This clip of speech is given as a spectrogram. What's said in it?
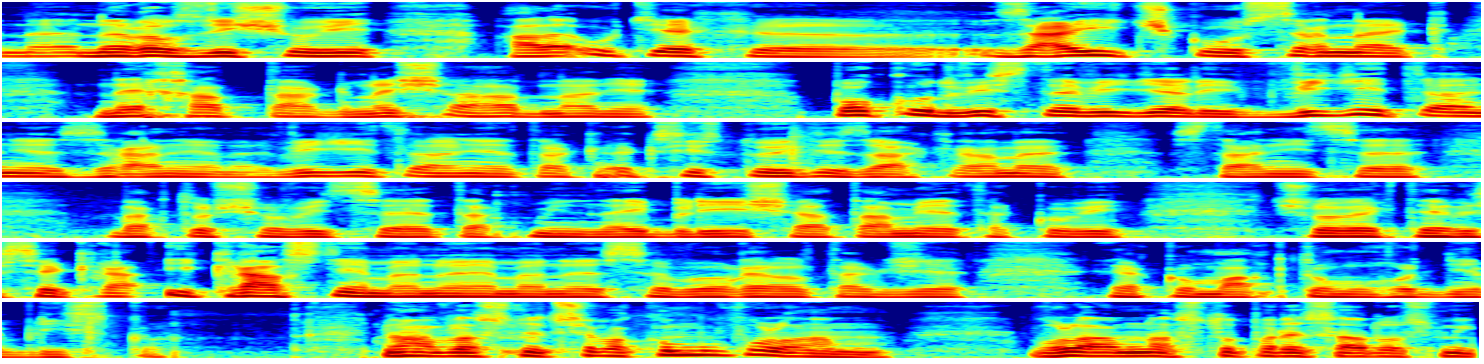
ne, nerozlišují, ale u těch eh, zajíčků, srnek nechat tak, nešahat na ně. Pokud vy jste viděli viditelně zraněné, viditelně, tak existují ty záchranné stanice, Bartošovice, tak mi nejblíž a tam je takový člověk, který se krá- i krásně jmenuje, jmenuje se Vorel, takže jako má k tomu hodně blízko. No a vlastně třeba komu volám? Volám na 158,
